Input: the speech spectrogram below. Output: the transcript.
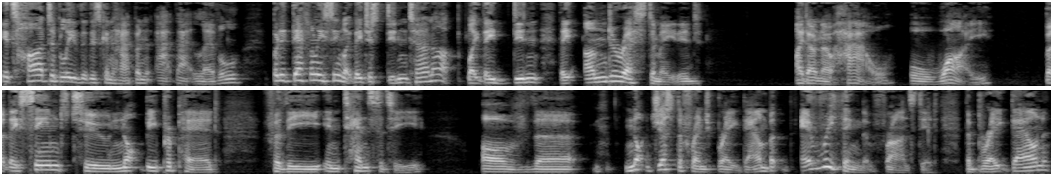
it's hard to believe that this can happen at that level. But it definitely seemed like they just didn't turn up. Like they didn't. They underestimated. I don't know how or why, but they seemed to not be prepared for the intensity of the not just the French breakdown, but everything that France did. The breakdown,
